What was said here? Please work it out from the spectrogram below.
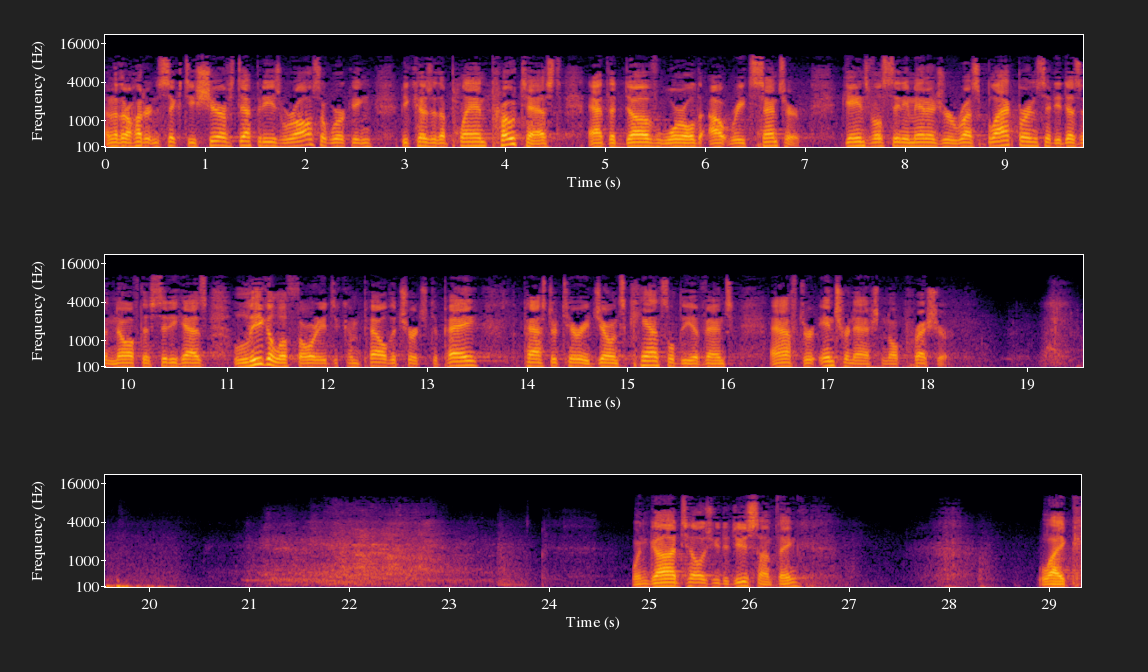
Another 160 sheriff's deputies were also working because of the planned protest at the Dove World Outreach Center. Gainesville City Manager Russ Blackburn said he doesn't know if the city has legal authority to compel the church to pay. Pastor Terry Jones canceled the event after international pressure. When God tells you to do something, like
